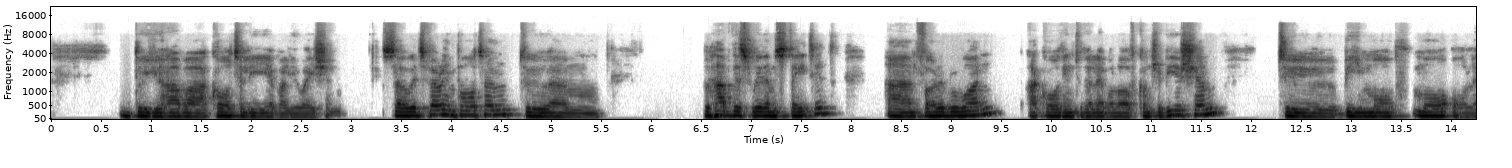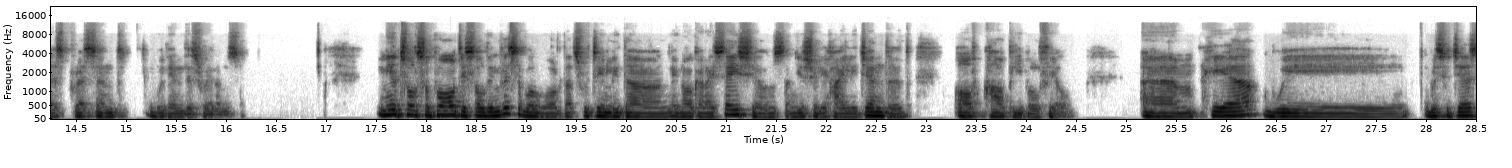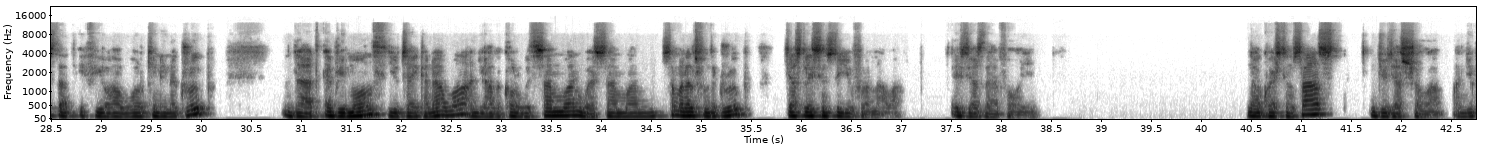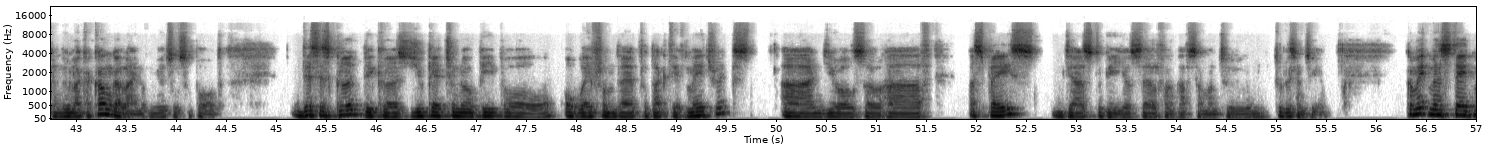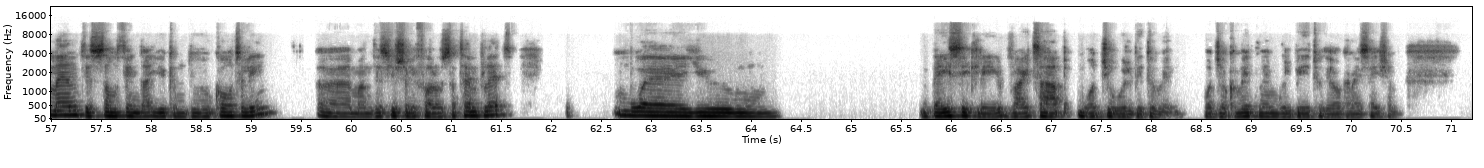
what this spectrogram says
Do you have a quarterly evaluation? So it's very important to um, to have this rhythm stated and for everyone according to the level of contribution to be more more or less present within these rhythms. Mutual support is all the invisible work that's routinely done in organizations and usually highly gendered of how people feel. Um, here we we suggest that if you are working in a group, that every month you take an hour and you have a call with someone where someone someone else from the group just listens to you for an hour. It's just there for you. No questions asked you just show up and you can do like a conga line of mutual support. This is good because you get to know people away from their productive matrix and you also have a space just to be yourself and have someone to, to listen to you. Commitment statement is something that you can do quarterly, um, and this usually follows a template where you basically write up what you will be doing, what your commitment will be to the organization.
